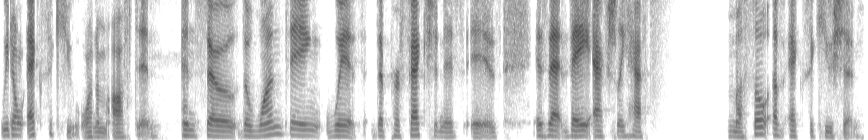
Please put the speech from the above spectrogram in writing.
we don't execute on them often. And so the one thing with the perfectionist is is that they actually have muscle of execution.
